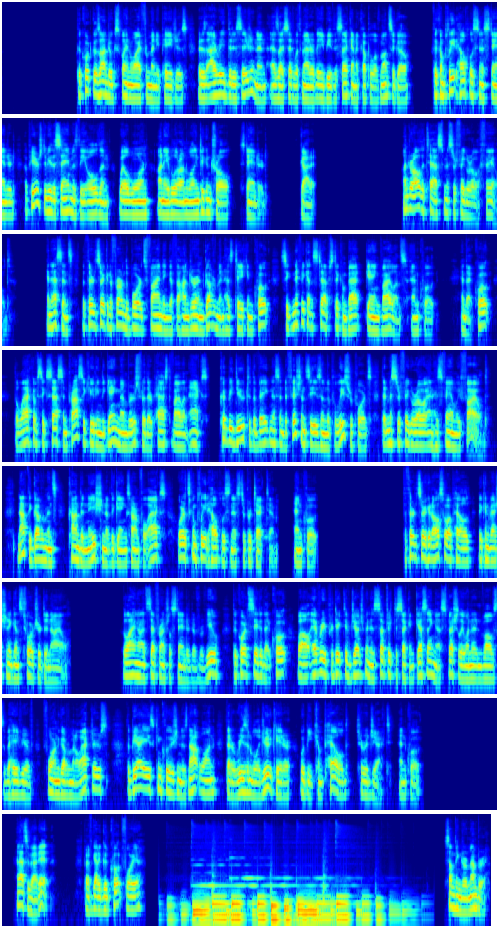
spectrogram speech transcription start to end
The court goes on to explain why for many pages, but as I read the decision, and as I said with matter of AB second a couple of months ago, the complete helplessness standard appears to be the same as the old and well worn, unable or unwilling to control standard. Got it. Under all the tests, Mr. Figueroa failed. In essence, the Third Circuit affirmed the board's finding that the Honduran government has taken, quote, significant steps to combat gang violence, end quote, and that, quote, the lack of success in prosecuting the gang members for their past violent acts could be due to the vagueness and deficiencies in the police reports that Mr. Figueroa and his family filed, not the government's condemnation of the gang's harmful acts or its complete helplessness to protect him. The Third Circuit also upheld the Convention Against Torture denial. Relying on its deferential standard of review, the court stated that, quote, while every predictive judgment is subject to second guessing, especially when it involves the behavior of foreign governmental actors, the BIA's conclusion is not one that a reasonable adjudicator would be compelled to reject, end quote. And that's about it. But I've got a good quote for you. Something to remember.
